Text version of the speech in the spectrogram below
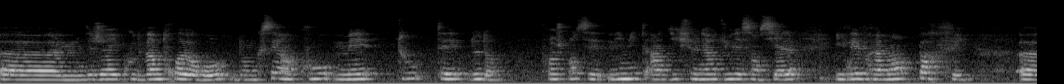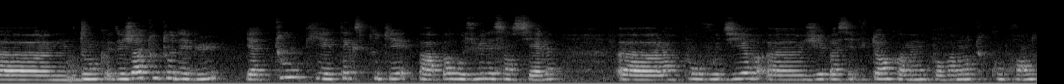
Euh, déjà, il coûte 23 euros, donc c'est un coût, mais tout est dedans. Franchement, c'est limite un dictionnaire d'huile essentielle. Il est vraiment parfait. Euh, donc déjà, tout au début, il y a tout qui est expliqué par rapport aux huiles essentielles. Euh, alors pour vous dire, j'ai passé du temps quand même pour vraiment tout comprendre.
